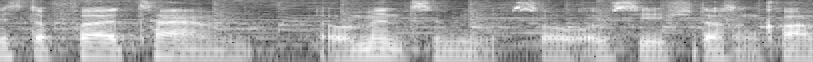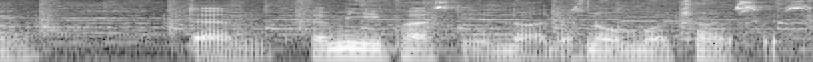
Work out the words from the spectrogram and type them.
It's the third time that we're meant to meet, so obviously if she doesn't come, then for me personally, no, there's no more chances.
